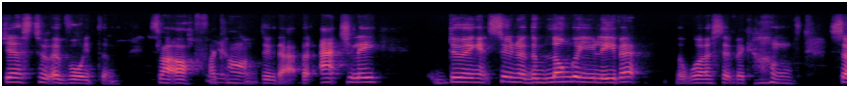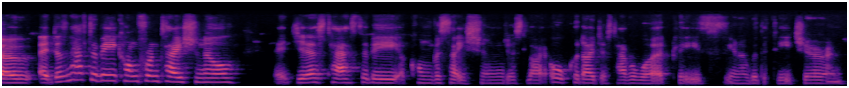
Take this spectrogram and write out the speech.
just to avoid them. It's like, oh, I can't do that. But actually, doing it sooner, the longer you leave it, the worse it becomes. So it doesn't have to be confrontational. It just has to be a conversation, just like, oh, could I just have a word, please, you know, with the teacher and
